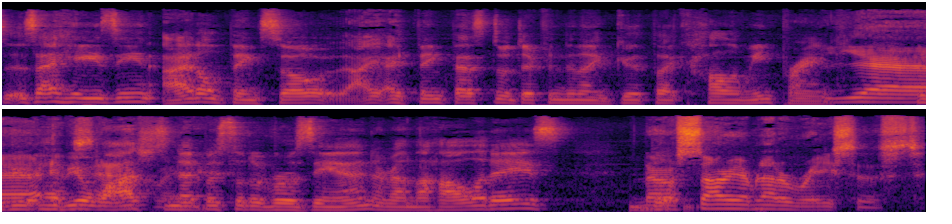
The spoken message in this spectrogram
Is that hazing? I don't think so. I, I think that's no different than a good like Halloween prank. Yeah, Have you, have you watched an episode of Roseanne around the holidays? no, sorry, I'm not a racist.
